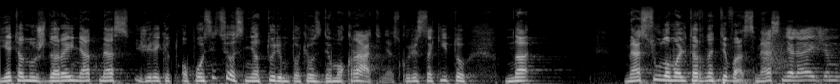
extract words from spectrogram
jie ten uždarai, net mes, žiūrėkit, opozicijos neturim tokios demokratinės, kuris sakytų, na, mes siūlom alternatyvas, mes neleidžiam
